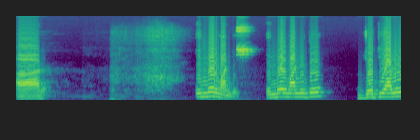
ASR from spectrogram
আর ইন্দোর মান্ডি, ইন্দোর মান্ডিতে জ্যোতি আলু,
